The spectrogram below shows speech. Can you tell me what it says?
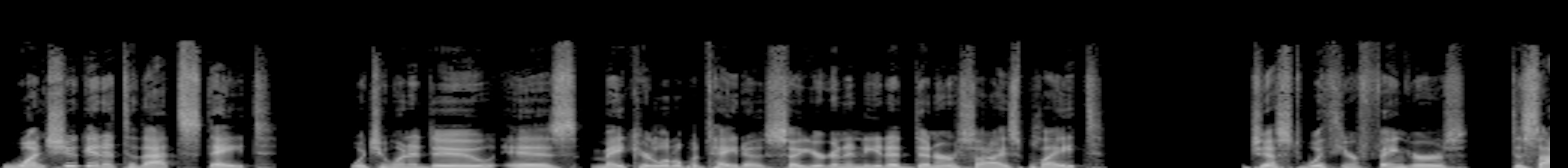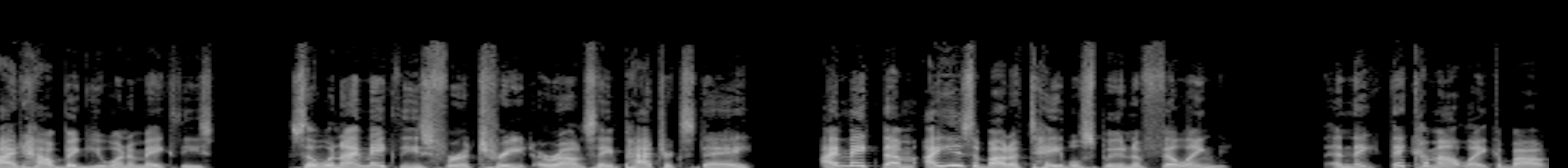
Once you get it to that state, what you want to do is make your little potatoes. So you're going to need a dinner size plate just with your fingers, decide how big you want to make these. So when I make these for a treat around St. Patrick's Day, I make them, I use about a tablespoon of filling, and they, they come out like about,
